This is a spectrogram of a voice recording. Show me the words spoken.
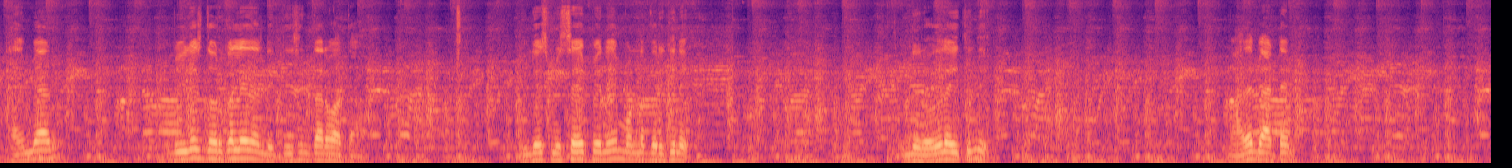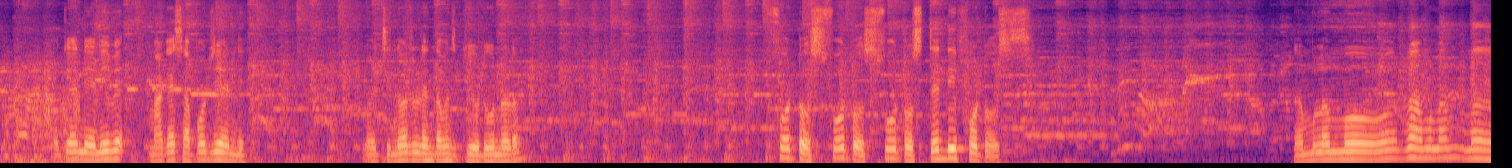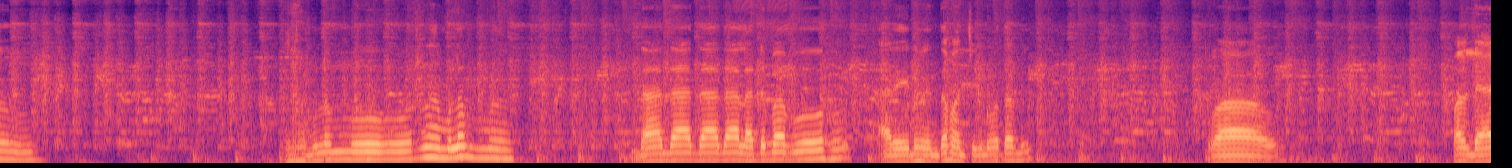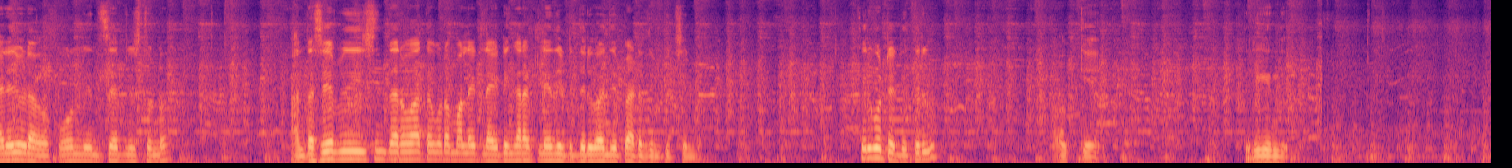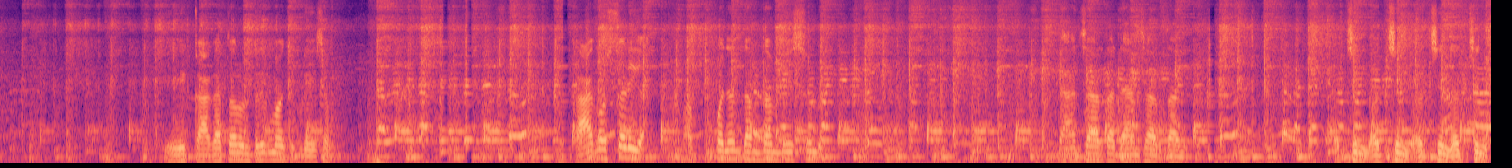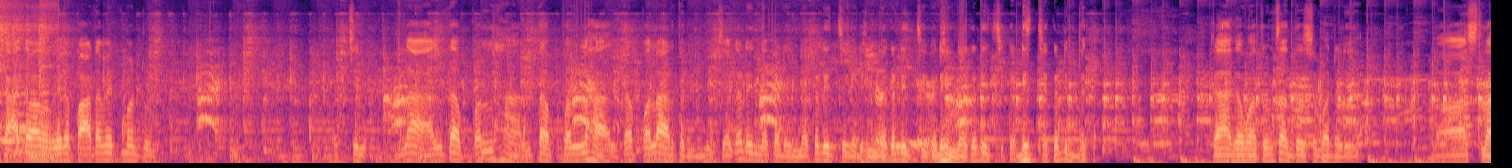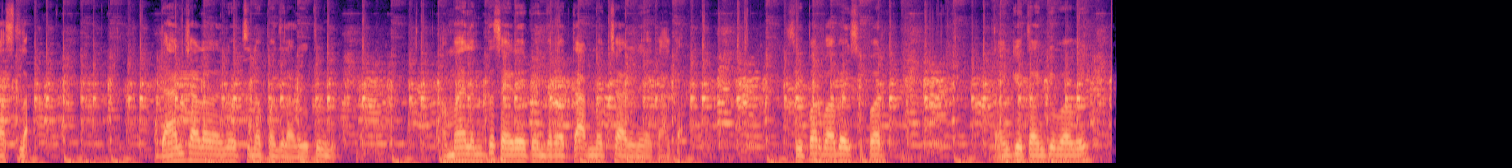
టైం బ్యాడ్ వీడియోస్ దొరకలేదండి తీసిన తర్వాత. వీడియోస్ మిస్ అయిపోయినాయి మొన్న దొరికినాయి. ఇన్ని రోజులు అవుతుంది అదే బ్యాడ్ టైం ఓకే అండి ఎనీవే మాకే సపోర్ట్ చేయండి. మరి చిన్నవాడు చూడు ఎంత మంచి క్యూట్గా ఉన్నాడు. Photos photos photos teddy photos రాములమ్మో Ramulamma. రాములమ్మో రాములమ్మ. దాదా దాదా లడ్డు బాబు. అరే నువ్వు ఎంత మంచిగా నువ్వు వావ్. వాళ్ళ డాడీ చూడ ఫోన్ ఎంతసేపు చూస్తుండో. అంతసేపు తీసిన తర్వాత కూడా మళ్ళీ ఇటు లైటింగ్ కరెక్ట్ లేదు ఇటు తిరుగు అని చెప్పి అటు దింపించింది తిరుగుట్టండి తిరుగు. ఓకే. తిరిగింది. ఈ కాకతాలు ఉంటుంది మాకు ఇప్పుడు వేసాం. కాక వస్తాడు ఇక. అప్పు కొంచెం దమ్ దమ్ వేస్తుండు. డ్యాన్స్ ఆడతా డ్యాన్స్ ఆడతా అని. వచ్చింది వచ్చింది వచ్చింది వచ్చింది కాక వేరే పాట పెట్టమంటుండు. వచ్చింది అలా అల్తా పల్ల అల్తా పల్ల అల్తా పల్ల ఆడుతుంది ఇచ్చకడ ఇందకడ ఇందకడ ఇచ్చకడ ఇందకడ ఇచ్చకడ ఇందకడ ఇచ్చకడ ఇచ్చకడ ఇందక కాక మాత్రం సంతోషపడ్డాడు ఇక. లాస్ట్ లాస్ట్లా డ్యాన్స్ ఆడాలని వచ్చిన పంచులు అడుగుతుంది అమ్మాయిలంతా సైడ్ అయిపోయిన తర్వాత అన్న ఆడినాయి కాక. సూపర్ బాబాయ్ super. Thank you thank you బాబాయ్.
